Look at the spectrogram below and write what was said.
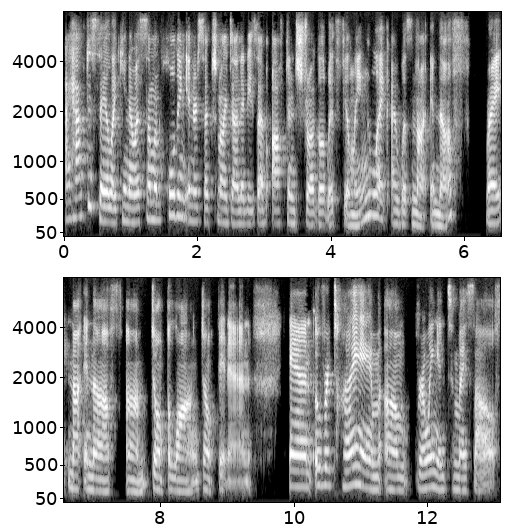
I have to say, like, you know, as someone holding intersectional identities, I've often struggled with feeling like I was not enough, right? Not enough, um, don't belong, don't fit in. And over time, um, growing into myself,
